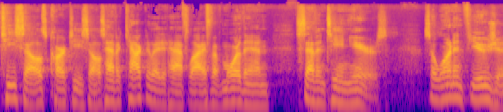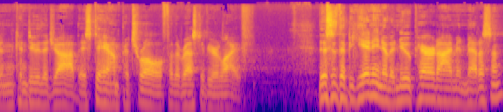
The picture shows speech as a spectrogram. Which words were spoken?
T cells, CAR T cells, have a calculated half life of more than 17 years. So one infusion can do the job. They stay on patrol for the rest of your life. This is the beginning of a new paradigm in medicine.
